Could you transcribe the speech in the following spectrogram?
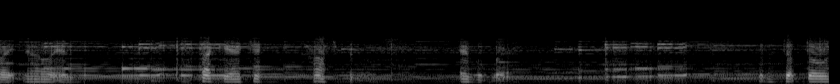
right now in psychiatric hospitals everywhere. Lift up those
